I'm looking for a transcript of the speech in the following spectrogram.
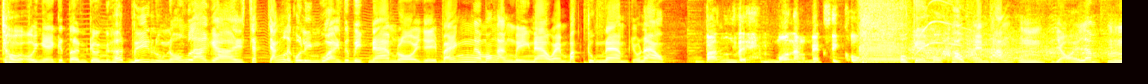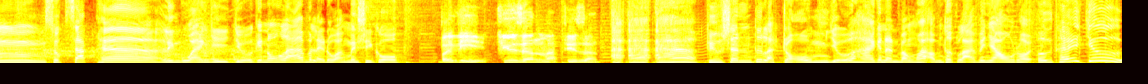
Trời ơi nghe cái tên cưng hết biết luôn nón lá gai, chắc chắn là có liên quan tới Việt Nam rồi. Vậy bán món ăn miền nào em Bắc Trung Nam chỗ nào? Bắn về món ăn Mexico. Ok một không em thắng. Ừ, Giỏi lắm. Ừ, Xuất sắc ha. Liên quan gì giữa cái nón lá với lại đồ ăn Mexico? Bởi vì fusion mà fusion. À à à fusion tức là trộn giữa hai cái nền văn hóa ẩm thực lại với nhau. Rồi ừ thế chứ.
